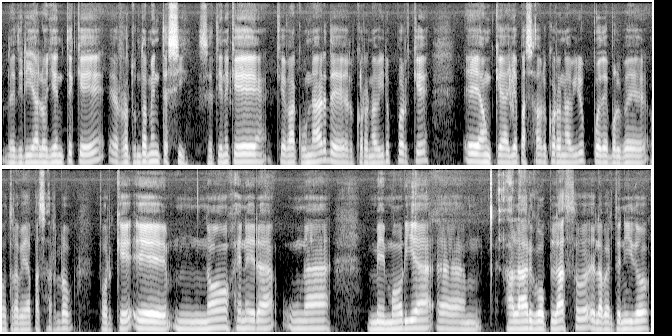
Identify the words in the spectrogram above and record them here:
diría al oyente que eh, rotundamente sí, se tiene que, vacunar del coronavirus porque eh, aunque haya pasado el coronavirus puede volver otra vez a pasarlo porque eh, no genera una memoria a largo plazo el haber tenido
